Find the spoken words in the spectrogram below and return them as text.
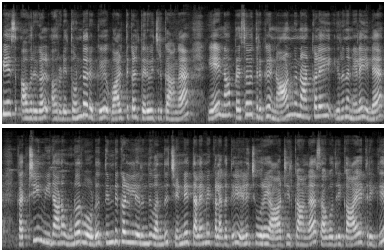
இபிஎஸ் அவர்கள் அவருடைய தொண்டருக்கு வாழ்த்துக்கள் தெரிவிச்சிருக்காங்க. ஏன்னா பிரசவத்திற்கு நான்கு நாட்களே இருந்த நிலையில் கட்சியின் மீதான உணர்வோடு திண்டுக்கல்லில் இருந்து வந்து சென்னை தலைமை கழகத்தில் எழுச்சியுரை ஆற்றியிருக்காங்க. சகோதரி காயத்ரிக்கு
